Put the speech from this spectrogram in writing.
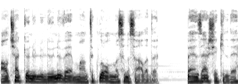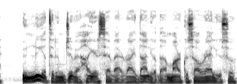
alçak gönüllülüğünü ve mantıklı olmasını sağladı. Benzer şekilde, ünlü yatırımcı ve hayırsever Ray Dalio da Marcus Aurelius'u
